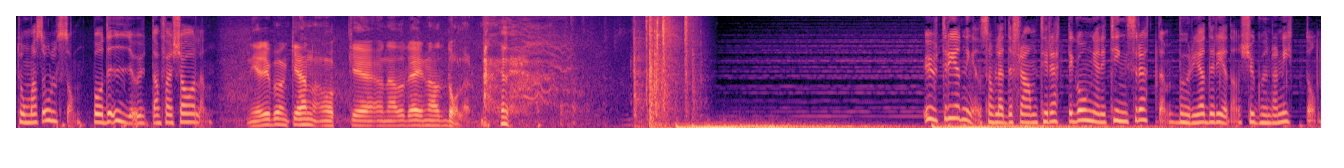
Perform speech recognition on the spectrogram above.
Thomas Olsson, både i och utanför salen. Ner i bunken och eh, another day, another dollar. Utredningen som ledde fram till rättegången i tingsrätten började redan 2019.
